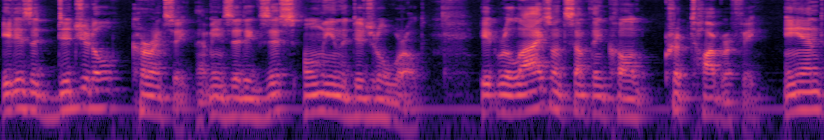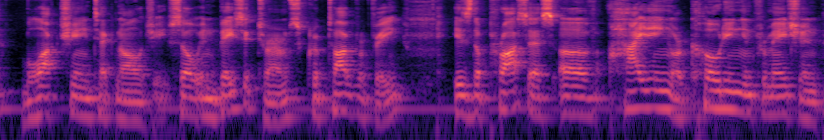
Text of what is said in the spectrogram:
It is a digital currency. That means it exists only in the digital world it relies on something called cryptography and blockchain technology. So, in basic terms, cryptography is the process of hiding or coding information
